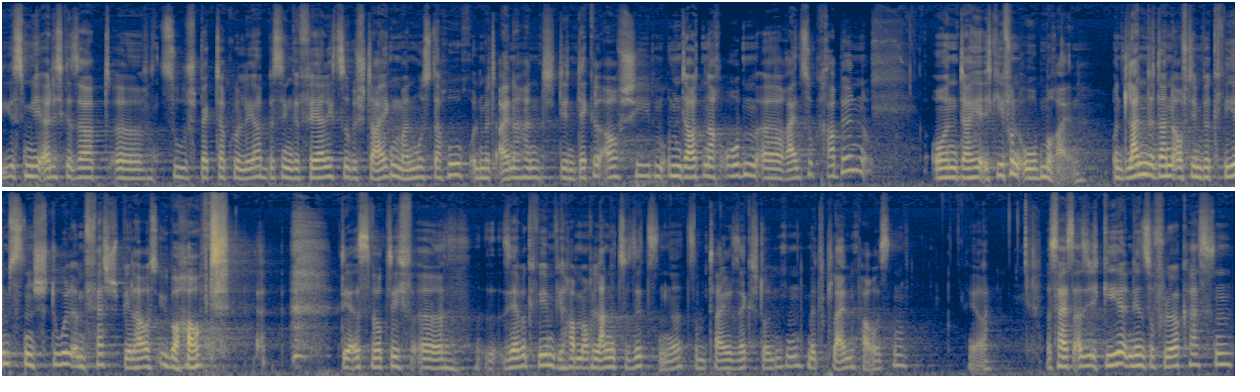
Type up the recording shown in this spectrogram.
Die ist mir ehrlich gesagt zu spektakulär, ein bisschen gefährlich zu besteigen. Man muss da hoch und mit einer Hand den Deckel aufschieben, um dort nach oben reinzukrabbeln. Und daher, ich gehe von oben rein und lande dann auf dem bequemsten Stuhl im Festspielhaus überhaupt. Der ist wirklich äh, sehr bequem. Wir haben auch lange zu sitzen, ne? zum Teil sechs Stunden mit kleinen Pausen. Ja. Das heißt also, ich gehe in den Souffleurkasten,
